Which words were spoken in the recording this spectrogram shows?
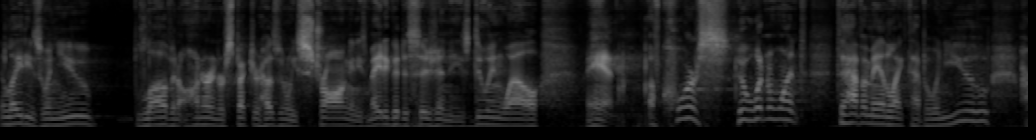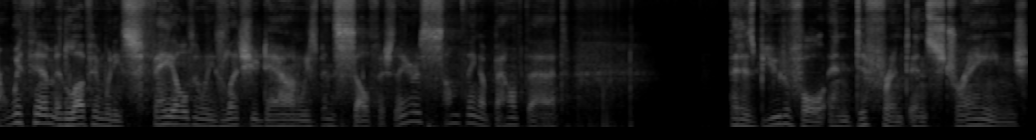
And ladies, when you love and honor and respect your husband when he's strong and he's made a good decision and he's doing well, man, of course, who wouldn't want to have a man like that? But when you are with him and love him when he's failed and when he's let you down, when he's been selfish, there's something about that that is beautiful and different and strange,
